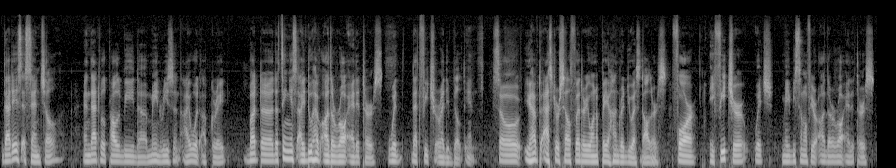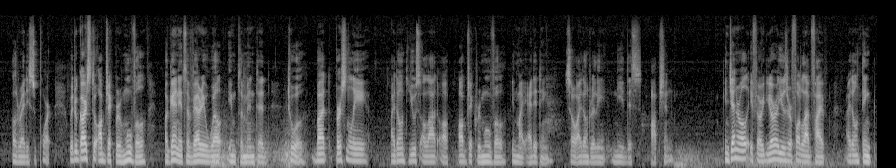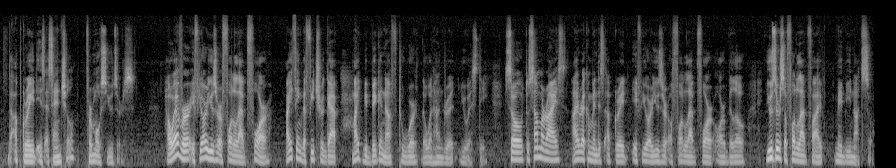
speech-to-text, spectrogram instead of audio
that is essential and that will probably be the main reason I would upgrade. But uh, the thing is, I do have other raw editors with that feature already built in. So you have to ask yourself whether you want to pay 100 US dollars for a feature which maybe some of your other raw editors already support. With regards to object removal, again, it's a very well implemented tool. But personally, I don't use a lot of object removal in my editing, so I don't really need this option. In general, if you're, you're a user of Photolab 5, I don't think the upgrade is essential for most users. However, if you're a user of Photolab 4, I think the feature gap might be big enough to worth the 100 USD. So to summarize, I recommend this upgrade if you are a user of Photolab 4 or below Users of Photolab 5 maybe not so.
